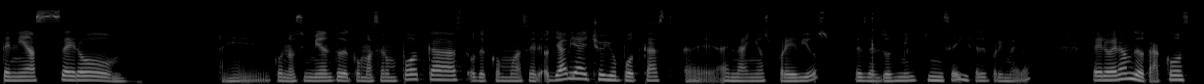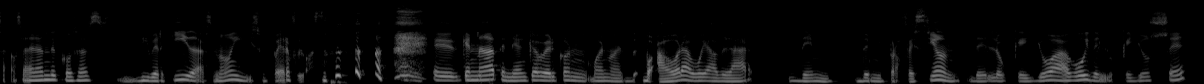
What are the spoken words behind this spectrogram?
tenía cero eh, conocimiento de cómo hacer un podcast o de cómo hacer, ya había hecho yo podcast eh, en años previos, desde el 2015 hice el primero, pero eran de otra cosa, o sea, eran de cosas divertidas, ¿no? Y superfluas, eh, que nada tenían que ver con, bueno, ahora voy a hablar de mi, de mi profesión, de lo que yo hago y de lo que yo sé.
